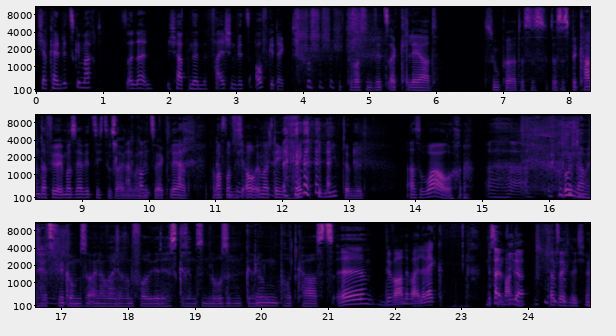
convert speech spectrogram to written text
Ich habe keinen Witz gemacht, sondern ich habe einen falschen Witz aufgedeckt. du hast einen Witz erklärt. Super, das ist, das ist bekannt dafür, immer sehr witzig zu sein, Ach, wenn man komm. Witze erklärt. Da macht man sich auch immer direkt beliebt damit. Also wow. Ah. Und damit herzlich willkommen zu einer weiteren Folge des Grenzenlosen Gönnung Podcasts. Ähm, wir waren eine Weile weg. Bisschen Mal wieder. Tatsächlich. ja,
